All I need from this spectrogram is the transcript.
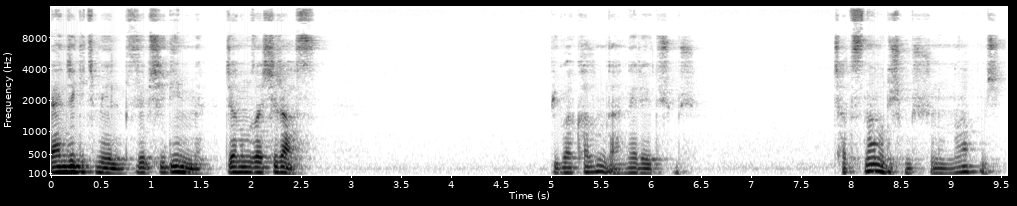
Bence gitmeyelim. Size bir şey diyeyim mi? Canımız aşırı az. Bir bakalım da nereye düşmüş. Çatısına mı düşmüş şunun ne yapmış?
